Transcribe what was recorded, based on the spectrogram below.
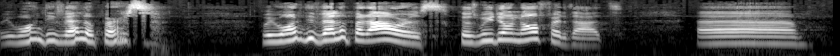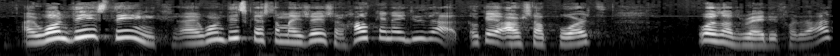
we want developers. We want developer hours because we don't offer that. Uh, I want this thing. I want this customization. How can I do that? Okay, our support was not ready for that.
